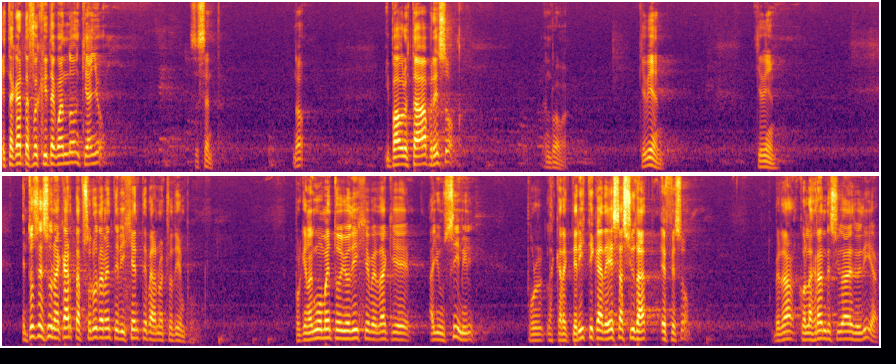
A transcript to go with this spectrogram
¿Esta carta fue escrita cuándo? ¿En qué año? 60. ¿No? Y Pablo estaba preso en Roma. Qué bien. Qué bien. Entonces es una carta absolutamente vigente para nuestro tiempo. Porque en algún momento yo dije, ¿verdad?, que hay un símil por las características de esa ciudad, Éfeso, ¿verdad?, con las grandes ciudades de hoy día.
